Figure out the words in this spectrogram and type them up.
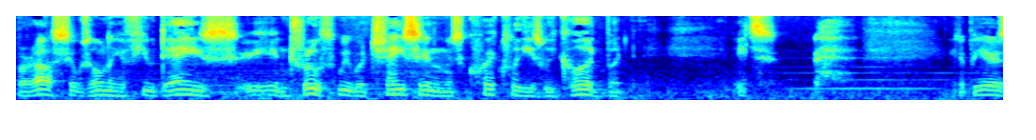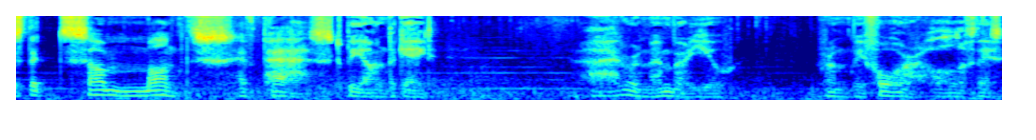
For us, it was only a few days. In truth, we were chasing them as quickly as we could, but it's. It appears that some months have passed beyond the gate. I remember you from before all of this.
